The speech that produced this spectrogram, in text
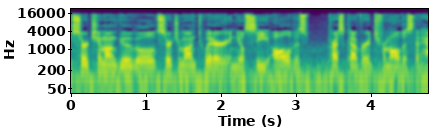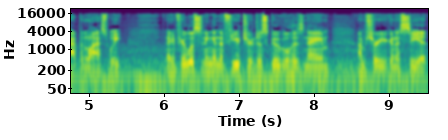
search him on Google, search him on Twitter, and you'll see all of his press coverage from all this that happened last week. And if you're listening in the future, just Google his name. I'm sure you're going to see it.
